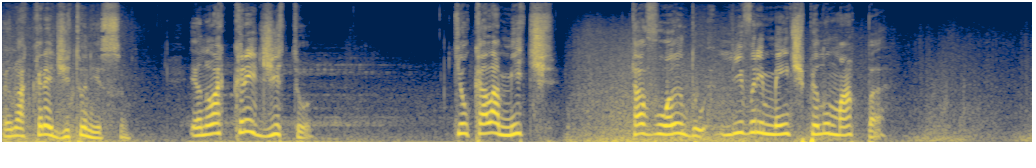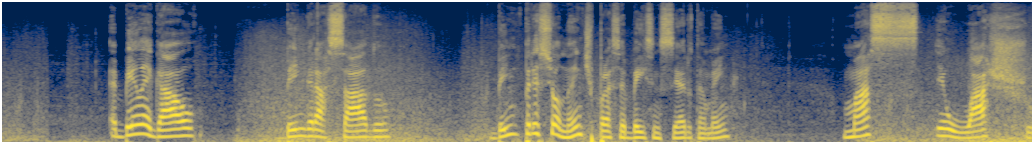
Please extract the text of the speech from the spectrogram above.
Eu não acredito nisso. Eu não acredito que o Calamite tá voando livremente pelo mapa. é bem legal, bem engraçado, bem impressionante para ser bem sincero também. Mas eu acho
